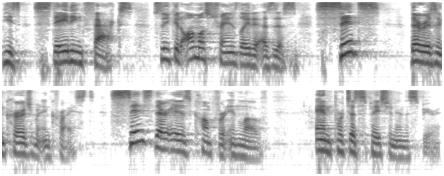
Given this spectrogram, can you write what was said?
He's stating facts. So you could almost translate it as this Since there is encouragement in Christ, since there is comfort in love and participation in the Spirit.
